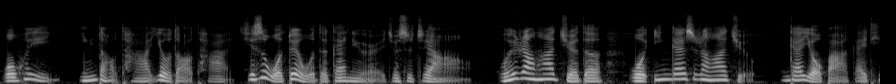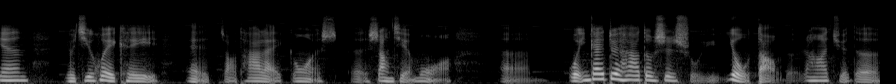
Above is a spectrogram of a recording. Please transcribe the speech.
我会引导她、诱导她。其实我对我的干女儿就是这样，我会让她觉得，我应该是让她觉应该有吧。改天有机会可以。诶，找他来跟我呃上节目，呃，我应该对他都是属于诱导的，让他觉得，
